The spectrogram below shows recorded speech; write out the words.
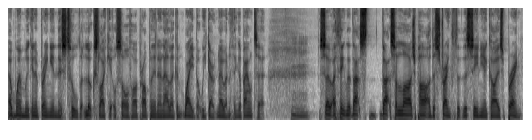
and when we're going to bring in this tool that looks like it'll solve our problem in an elegant way, but we don't know anything about it. So I think that that's that's a large part of the strength that the senior guys bring.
